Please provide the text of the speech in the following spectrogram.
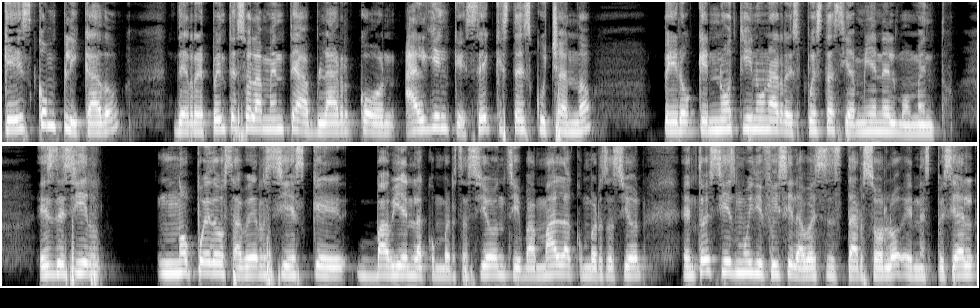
que es complicado de repente solamente hablar con alguien que sé que está escuchando, pero que no tiene una respuesta hacia mí en el momento. Es decir, no puedo saber si es que va bien la conversación, si va mal la conversación. Entonces sí es muy difícil a veces estar solo, en especial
